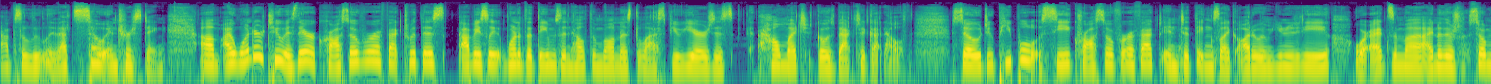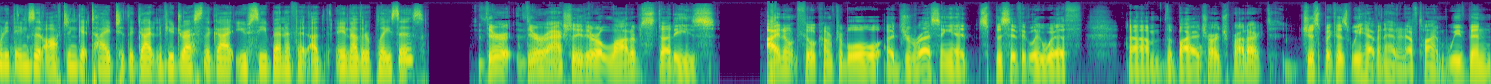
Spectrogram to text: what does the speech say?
Absolutely. That's so interesting. Um, I wonder too, is there a crossover effect with this? Obviously, one of the themes in health and wellness the last few years is how much goes back to gut health. So, do people see crossover effect into things like autoimmunity or eczema? I know there's so many things that often get tied to the gut. And if you address the gut, you see benefit in other places. There, there are actually there are a lot of studies. I don't feel comfortable addressing it specifically with um, the biocharged product just because we haven't had enough time. We've been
